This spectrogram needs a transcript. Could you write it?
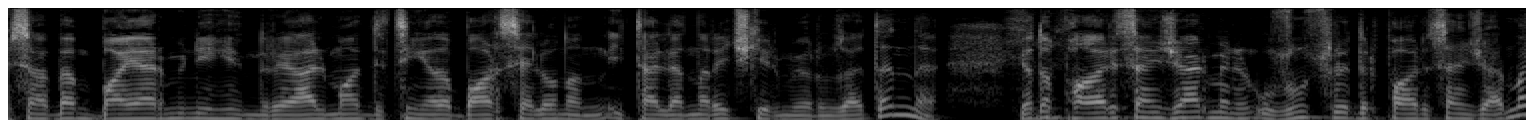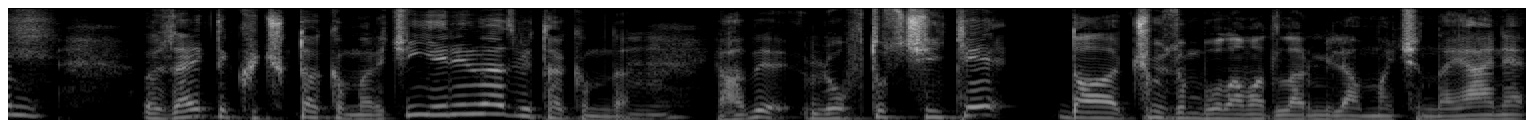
mesela ben Bayern Münih'in, Real Madrid'in ya da Barcelona'nın İtalyanlara hiç girmiyorum zaten de ya da Paris Saint-Germain'in uzun süredir Paris Saint-Germain özellikle küçük takımlar için yenilmez bir takımdı. Ya abi Loftus Cheek'e daha çözüm bulamadılar Milan maçında. Yani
